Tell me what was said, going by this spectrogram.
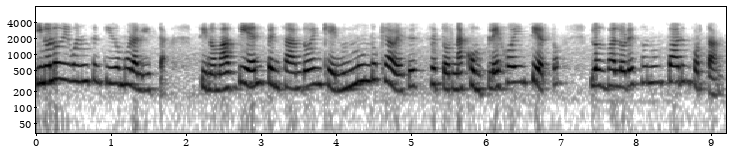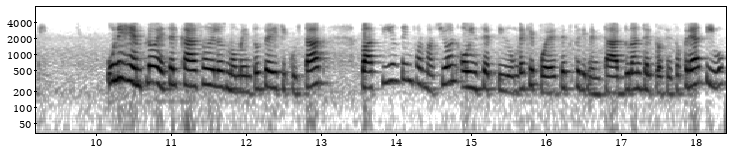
Y no lo digo en un sentido moralista, sino más bien pensando en que en un mundo que a veces se torna complejo e incierto, los valores son un faro importante. Un ejemplo es el caso de los momentos de dificultad, vacíos de información o incertidumbre que puedes experimentar durante el proceso creativo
